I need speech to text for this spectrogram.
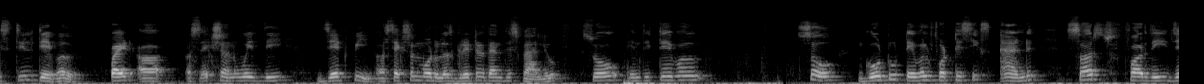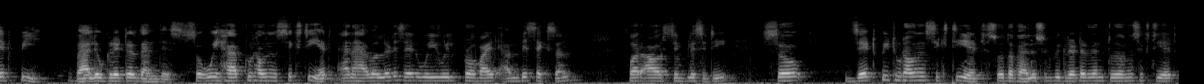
steel table provide a, a section with the zp or section modulus greater than this value. So in the table so go to table 46 and search for the zp value greater than this. So we have 2068 and i have already said we will provide mb section for our simplicity. So ZP 2068 so the value should be greater than 2068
